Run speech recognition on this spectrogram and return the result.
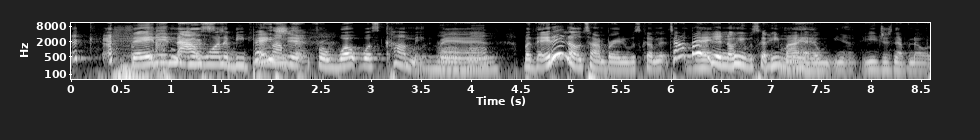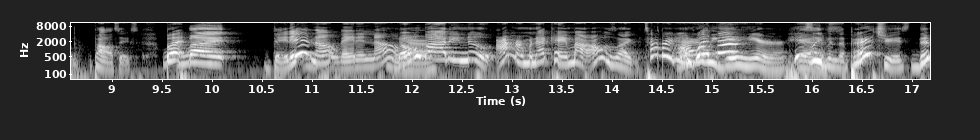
They did not want to be patient something. for what was coming. Man. But they didn't know Tom Brady was coming. Tom Brady They- didn't know he was coming. He might Yeah. have, you know, you just never know in politics. But But they didn't know. They didn't know. Nobody knew. I remember when that came out. I was like, Tom Brady, how going, did we now? get here? He's Yes. leaving the Patriots. Them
